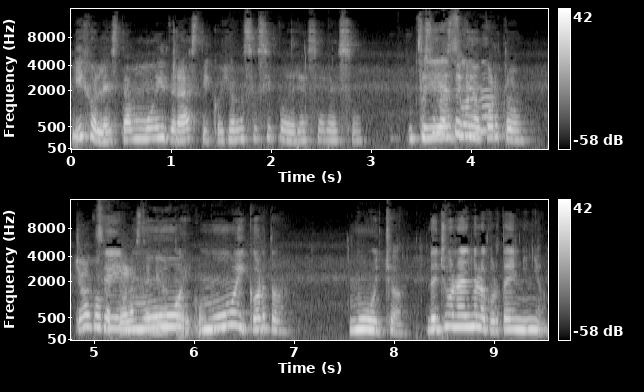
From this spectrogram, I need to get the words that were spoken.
Híjole, está muy drástico. Yo no sé si podría hacer eso. Tú sí, Sí, lo has tenido una- corto. Yo me acuerdo Sí, que tú lo has tenido muy, corto. muy corto. Mucho. De hecho, una vez me lo corté de niño.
